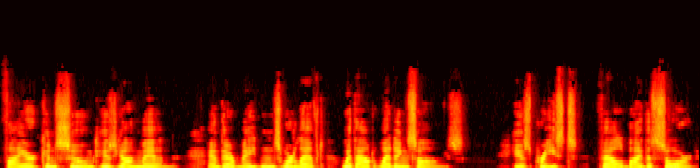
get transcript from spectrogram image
Fire consumed his young men, and their maidens were left without wedding songs. His priests fell by the sword,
